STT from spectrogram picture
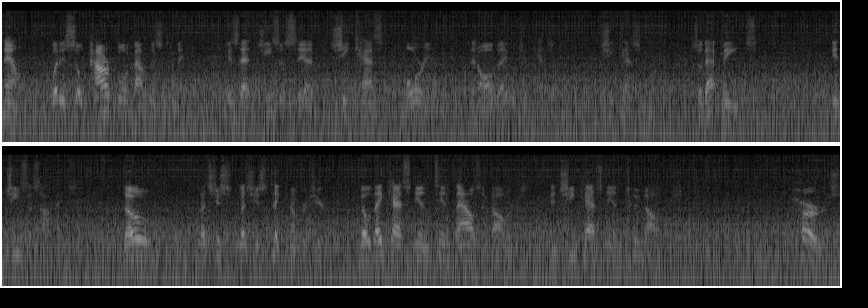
Now, what is so powerful about this to me is that Jesus said she cast more in than all they which had cast in. She cast more. So that means in Jesus' eyes, though let's just let's just take numbers here. Though they cast in ten thousand dollars and she cast in two dollars, hers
